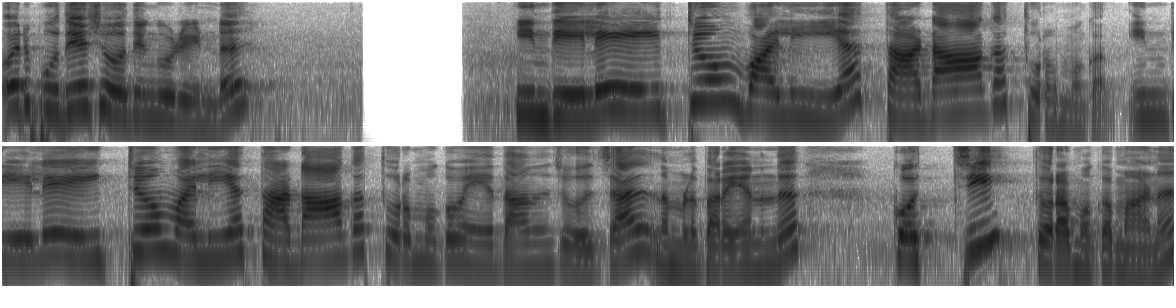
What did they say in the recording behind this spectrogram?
ഒരു പുതിയ ചോദ്യം കൂടിയുണ്ട്. ഇന്ത്യയിലെ ഏറ്റവും വലിയ തടാക തുറമുഖം. ഇന്ത്യയിലെ ഏറ്റവും വലിയ തടാക തുറമുഖം ഏതാണെന്ന് ചോദിച്ചാൽ നമ്മൾ പറയുന്നത് കൊച്ചി തുറമുഖമാണ്.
